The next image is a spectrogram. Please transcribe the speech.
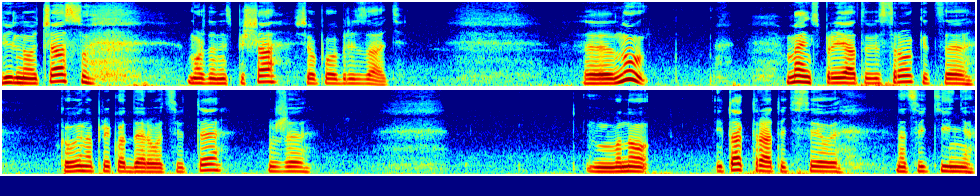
вільного часу, можна не спіша все пообрізати. Е, ну, менш сприятливі сроки це коли, наприклад, дерево цвіте вже. Воно і так тратить сили на цвітіння.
